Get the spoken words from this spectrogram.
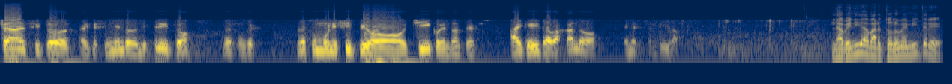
tránsito, el crecimiento del distrito. No es, un, no es un municipio chico, entonces hay que ir trabajando en ese sentido. La avenida Bartolomé Mitre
